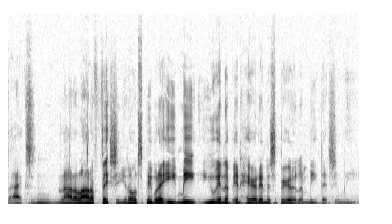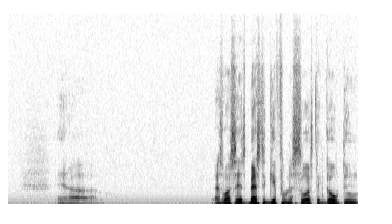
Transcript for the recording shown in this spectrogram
facts and not a lot of fiction. You know, it's people that eat meat. You end up inheriting the spirit of the meat that you eat, and uh, that's why I say it's best to get from the source than go through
